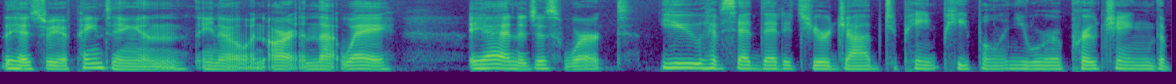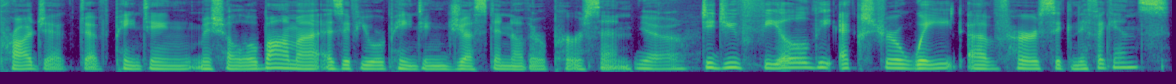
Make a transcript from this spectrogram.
the history of painting and, you know, and art in that way. Yeah, and it just worked. You have said that it's your job to paint people, and you were approaching the project of painting Michelle Obama as if you were painting just another person. Yeah. Did you feel the extra weight of her significance?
